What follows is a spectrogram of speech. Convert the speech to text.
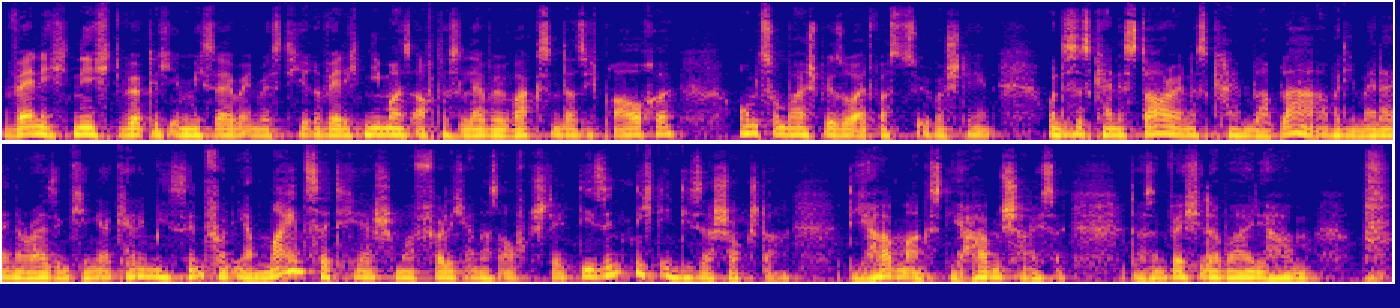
wenn ich nicht wirklich in mich selber investiere, werde ich niemals auf das Level wachsen, das ich brauche, um zum Beispiel so etwas zu überstehen. Und es ist keine Story und es ist kein Blabla, aber die Männer in der Rising King Academy sind von ihrem Mindset her schon mal völlig anders aufgestellt. Die sind nicht in dieser Schockstarre. Die haben Angst, die haben Scheiße. Da sind welche dabei, die haben pff,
